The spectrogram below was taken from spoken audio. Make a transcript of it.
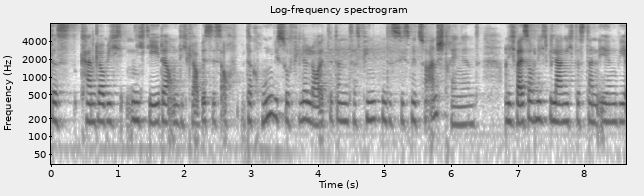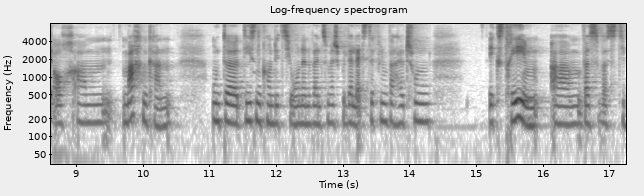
das kann, glaube ich, nicht jeder. Und ich glaube, es ist auch der Grund, wieso viele Leute dann das finden, das ist mir zu anstrengend. Und ich weiß auch nicht, wie lange ich das dann irgendwie auch ähm, machen kann unter diesen Konditionen, weil zum Beispiel der letzte Film war halt schon extrem, ähm, was, was die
